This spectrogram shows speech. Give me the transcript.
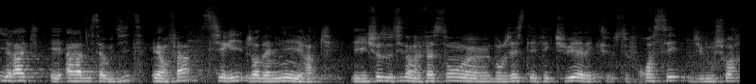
Irak et Arabie Saoudite. Et enfin, Syrie, Jordanie et Irak. Il y a quelque chose aussi dans la façon euh, dont le geste est effectué avec ce froissé du mouchoir.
